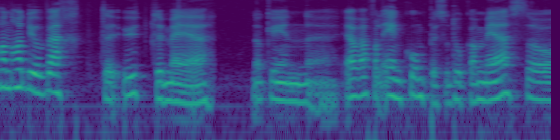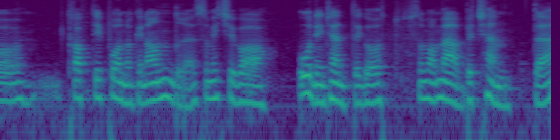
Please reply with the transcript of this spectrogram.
Han hadde jo vært ute med noen eh, Ja, i hvert fall én kompis som tok han med. Så traff de på noen andre som ikke var Odin kjente godt, som var mer bekjente.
